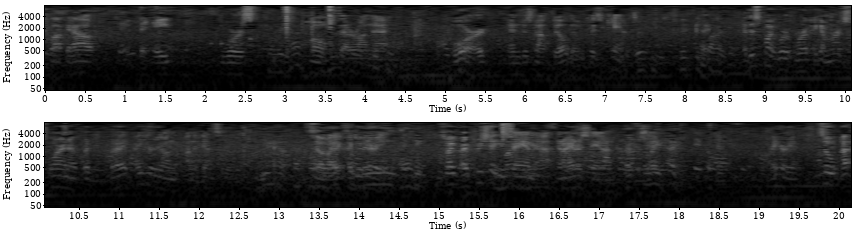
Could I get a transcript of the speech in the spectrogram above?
pluck out the eight worst homes that are on that board and just not build them because you can't. Okay. At this point, we're, we're again we're exploring it, but but I, I hear you on on the density. Yeah. So I, That's I the do hear you. I think So I, I appreciate you saying that, and I understand. that's the main thing. I hear you. So uh,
